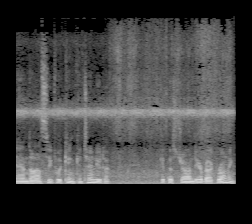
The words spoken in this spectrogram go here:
and uh, see if we can continue to get this John Deere back running.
